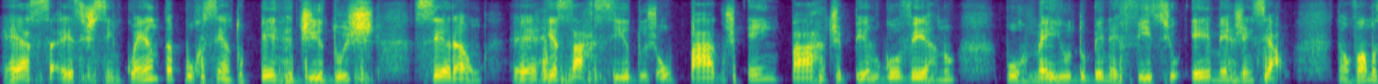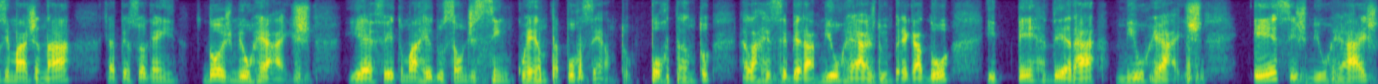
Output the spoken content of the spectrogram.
Essa, esses 50% perdidos serão é, ressarcidos ou pagos em parte pelo governo por meio do benefício emergencial. Então vamos imaginar que a pessoa ganhe dois mil reais e é feita uma redução de 50%. Portanto, ela receberá mil reais do empregador e perderá mil reais. Esses mil reais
